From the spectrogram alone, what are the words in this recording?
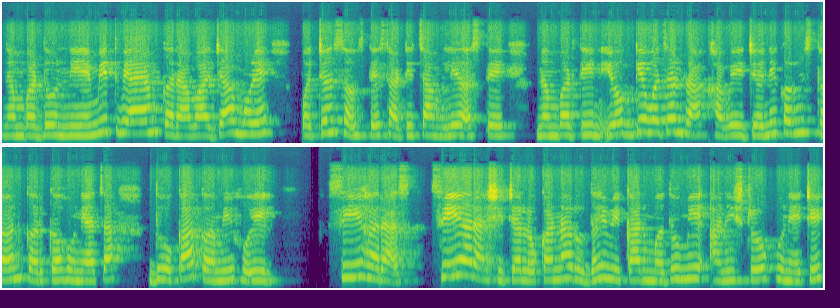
नंबर दोन नियमित व्यायाम करावा ज्यामुळे पचन संस्थेसाठी चांगले असते. नंबर तीन योग्य वजन राखावे जेणेकरून स्तन कर्क होण्याचा धोका कमी होईल. सिंह रास सिंह राशीच्या लोकांना हृदयविकार मधुमेह आणि स्ट्रोक होण्याची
